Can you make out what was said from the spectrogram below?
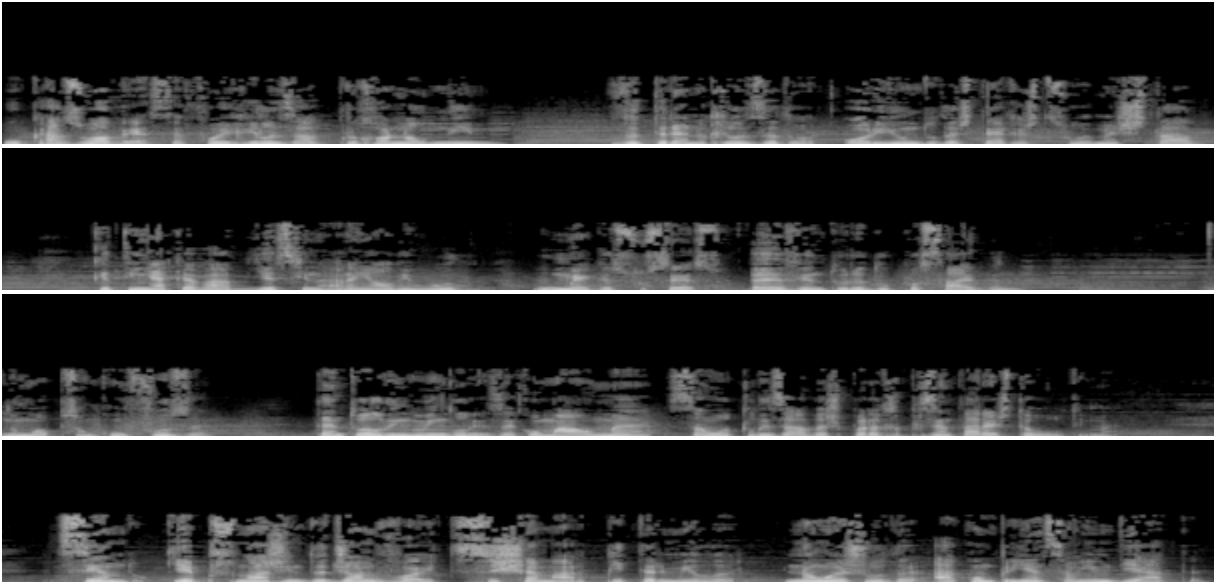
O caso Odessa foi realizado por Ronald Nim, veterano realizador oriundo das terras de Sua Majestade, que tinha acabado de assinar em Hollywood o mega sucesso A Aventura do Poseidon. Numa opção confusa, tanto a língua inglesa como a alemã são utilizadas para representar esta última. Sendo que a personagem de John Voight se chamar Peter Miller não ajuda à compreensão imediata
